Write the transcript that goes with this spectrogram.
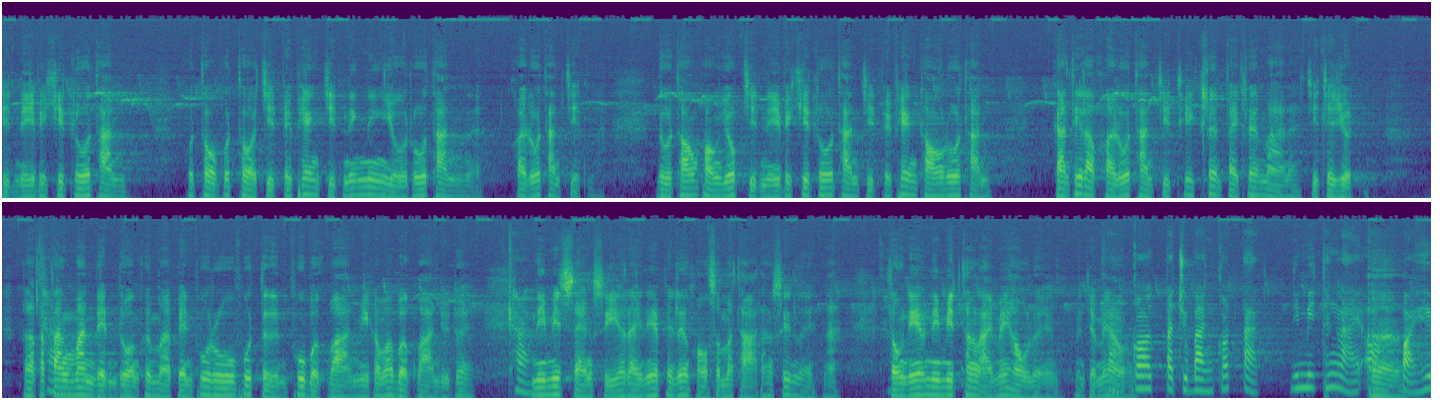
จิตหนีไปคิดรู้ทัน พุทโธพุทโธจิตไปเพ่งจิตนิ่ง ๆ อยู่รู้ทันคอยรู้ทันจิต ดูท้องพองยุบจิตหนีไปคิดรู้ทันจิตไปเพ่งท้องรู้ทัน การที่เราคอยรู้ทันจิตที่เคลื่อนไปเคลื่อนมานะจิตจะหยุดแล้วก็ค่ะตั้งมั่นเด่นดวงขึ้นมาเป็นผู้รู้ผู้ตื่น ผู้เบิกบานมีคำว่าเบิกบานอยู่ด้วยค่ะนิมิตแสงสีอะไรเนี่ยเป็นเรื่องของสมถะทั้งสิ้นเลยนะตรงนี้นิมิตทั้งหลายไม่เอาเลย มันจะไม่เอาค่ะก็ปัจจุบันก็ตัดนิมิตทั้งหลายออกอ่าปล่อยให้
